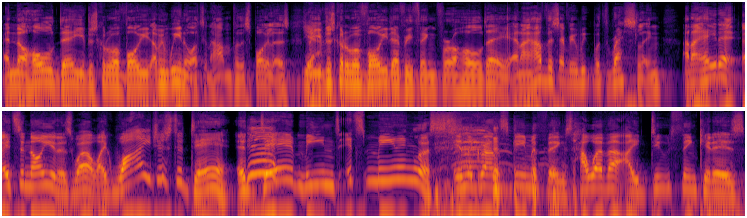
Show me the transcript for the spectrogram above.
And the whole day, you've just got to avoid. I mean, we know what's going to happen for the spoilers, Yeah. but you've just got to avoid everything for a whole day. And I have this every week with wrestling, and I hate it. It's annoying as well. Like, why just a day? A day means it's meaningless in the grand scheme of things. However, I do think it is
